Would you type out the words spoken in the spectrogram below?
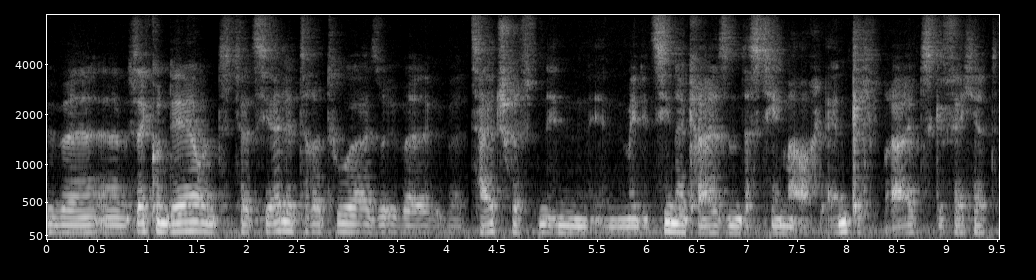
über äh, Sekundär- und Tertiärliteratur, also über, über Zeitschriften in, in Medizinerkreisen, das Thema auch endlich breit gefächert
